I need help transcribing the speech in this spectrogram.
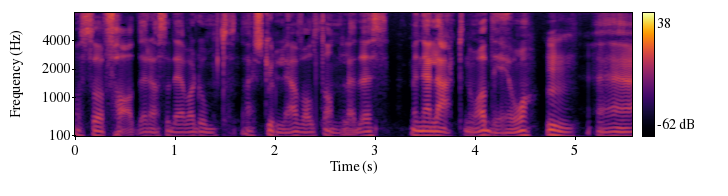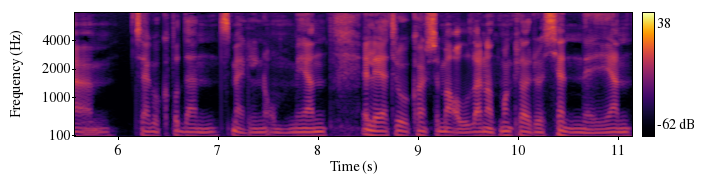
Og så fader, altså det var dumt. Der skulle jeg valgt annerledes. Men jeg lærte noe av det òg. Mm. Eh, så jeg går ikke på den smellen om igjen. Eller jeg tror kanskje med alderen at man klarer å kjenne igjen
